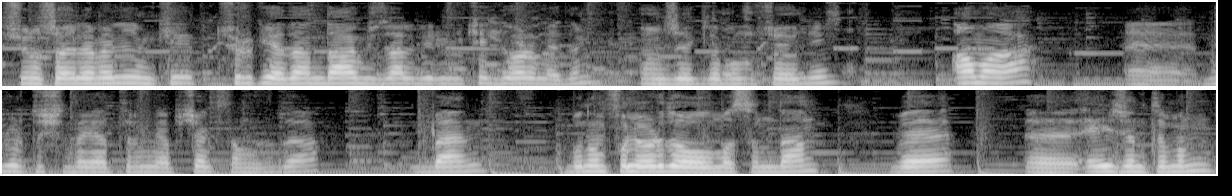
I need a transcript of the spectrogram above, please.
şunu söylemeliyim ki Türkiye'den daha güzel bir ülke görmedim. Öncelikle bunu söyleyeyim. Ama e, yurt dışında yatırım yapacaksanız da ben bunun Florida olmasından ve e, agentımın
